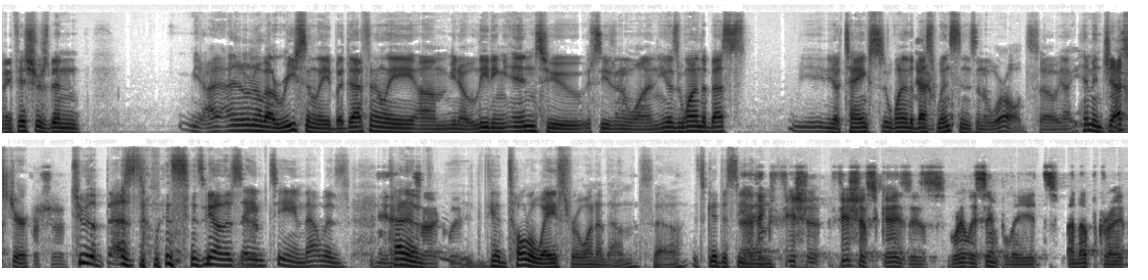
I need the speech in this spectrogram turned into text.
I mean, Fissure's been, you know, I, I don't know about recently, but definitely, um, you know, leading into season one, he was one of the best, you know, tanks, one of the best Winstons in the world. So you know, him and Gesture, for sure. two of the best Winstons, be on the same Yeah. team. That was Yeah, kind of exactly. a total waste for one of them. So it's good to see I him. think Fissure, Fissure's case is really simply it's an upgrade.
